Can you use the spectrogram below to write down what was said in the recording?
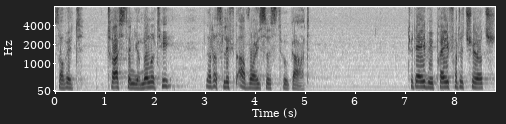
So, with trust and humility, let us lift our voices to God. Today we pray for the church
